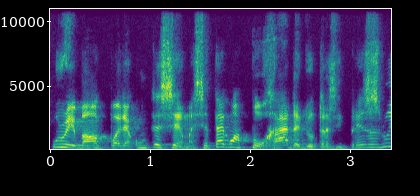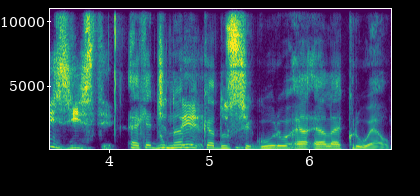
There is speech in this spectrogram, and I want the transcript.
o rebound pode acontecer, mas você pega uma porrada de outras empresas, não existe. É que a dinâmica do seguro é- ela é cruel.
